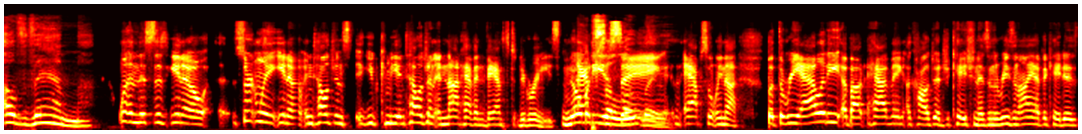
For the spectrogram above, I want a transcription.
of them. Well, and this is, you know, certainly, you know, intelligence, you can be intelligent and not have advanced degrees. Nobody is saying Absolutely. absolutely not. But the reality about having a college education is, and the reason I advocate is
